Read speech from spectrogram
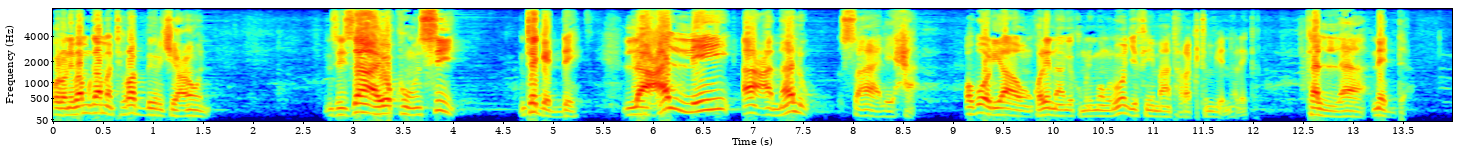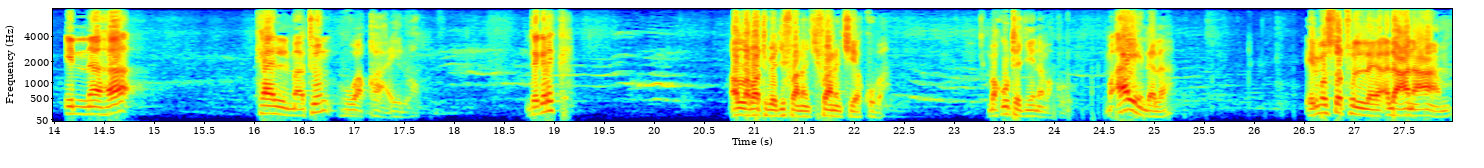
Olwo ne bamugamba nti rabbi rjiun nzizaayo ku nsi ntegedde laalli amalu saliha oba oli awo nkole nange ku mulimu omulungi fima taraktum byenaleka kalla nedda. Innaha kalimatun huwa qailu. Ntegereka allah batubya gifaananyi kifaananyi kiyakuba makulu tegirina makulu. Mu aya endala eri mu suratu al anam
